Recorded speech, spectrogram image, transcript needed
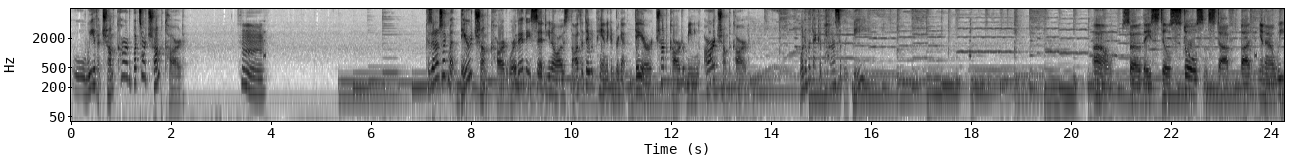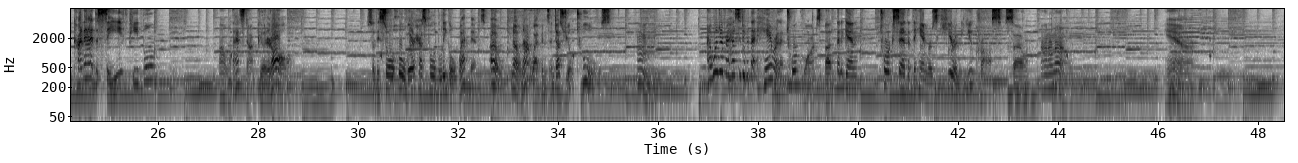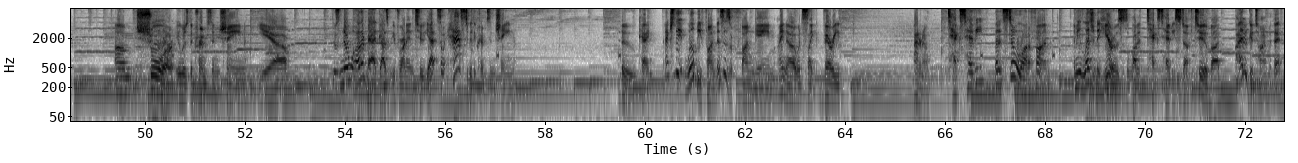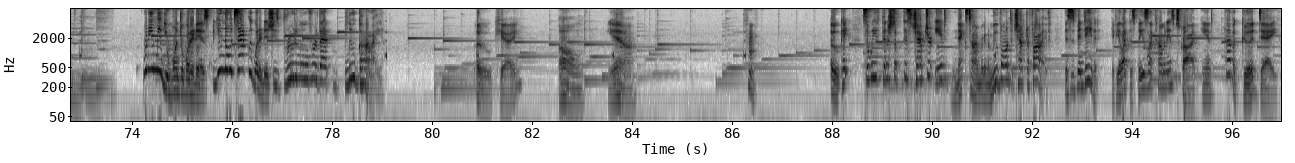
We have a trump card? What's our trump card? Hmm. Because they're not talking about their trump card, were they? They said, you know, I was thought that they would panic and bring out their trump card, or meaning our trump card. Wonder what that could possibly be. Oh, so they still stole some stuff, but, you know, we kinda had to save people? Oh, well that's not good at all. So they stole a whole warehouse full of illegal weapons. Oh, no, not weapons, industrial tools. Hmm. I wonder if it has to do with that hammer that Torque wants, but then again, Torque said that the hammer's here in the U-Cross, so I don't know. Yeah. Um, sure, it was the Crimson Chain. Yeah. There's no other bad guys that we've run into yet, so it has to be the Crimson Chain. Okay. Actually, it will be fun. This is a fun game. I know, it's like very... I don't know, text-heavy, but it's still a lot of fun. I mean, Legend of Heroes is a lot of text-heavy stuff too, but I have a good time with it. What do you mean you wonder what it is? You know exactly what it is. She's brooding over that blue guy. Okay. Oh, yeah. Hmm. Okay, so we've finished up this chapter, and next time we're going to move on to chapter 5. This has been David. If you like this, please like, comment, and subscribe, and have a good day.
